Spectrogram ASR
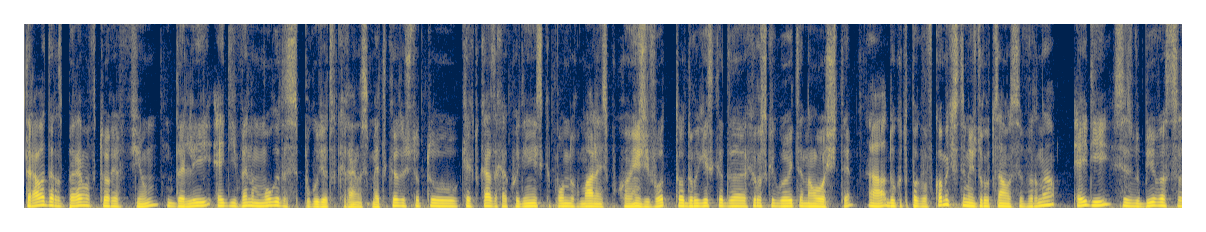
трябва да разберем във втория филм дали Еди и Веном могат да се погодят в крайна сметка, защото, както казах, ако един иска по-нормален спокоен живот, то други иска да хруска главите на лошите. А, докато пък в комиксите, между другото, само се върна, Еди се здобива с, а,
